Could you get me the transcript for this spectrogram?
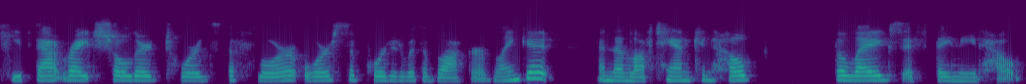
Keep that right shoulder towards the floor or supported with a block or blanket. And then left hand can help the legs if they need help.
